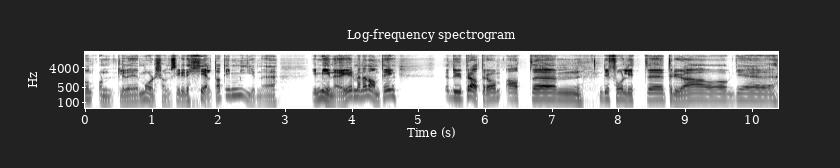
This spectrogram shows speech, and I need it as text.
noen ordentlige målsjanser i det hele tatt, i mine, i mine, øyer. Men en annen ting. Du prater om at um, du får litt uh, trua, og uh,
